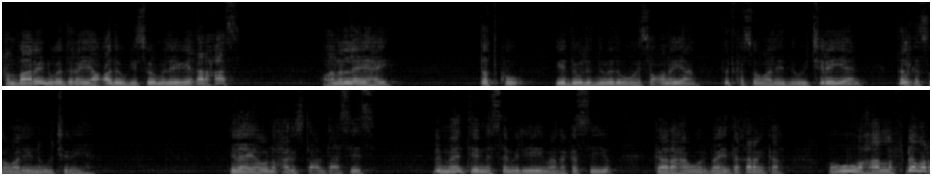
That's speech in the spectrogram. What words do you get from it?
cambaarayn uga dirayaa cadowgii soo maleegay qaraxaas waxaana leeyahay dadku iyo dowladnimaduba way soconayaan dadka soomaaliyeedna way jirayaan dalka soomaaliyeedna way jirayaan. Ilaahay ha u naxariisto cabdicasiis dhammaanteenna samir iyo iimaanka ka siiyo gaar ahaan warbaahinta qaranka oo uu ahaa lafdhabar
